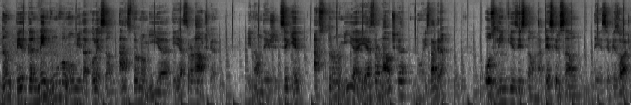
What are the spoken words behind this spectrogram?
Não perca nenhum volume da coleção Astronomia e Astronáutica. E não deixe de seguir Astronomia e Astronáutica no Instagram. Os links estão na descrição desse episódio.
